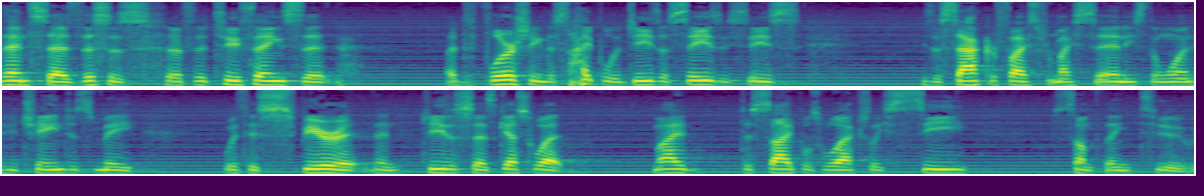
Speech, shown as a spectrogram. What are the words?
then says this is the two things that a flourishing disciple of Jesus sees. He sees he's a sacrifice for my sin, he's the one who changes me with his spirit. And Jesus says, Guess what? My disciples will actually see something too.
